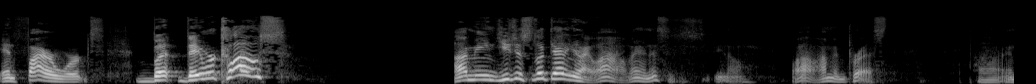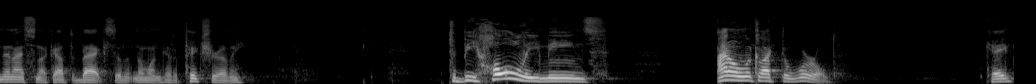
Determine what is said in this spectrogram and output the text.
and fireworks, but they were close. I mean, you just looked at it and you're like, wow, man, this is, you know, wow, I'm impressed. Uh, and then I snuck out the back so that no one got a picture of me. To be holy means I don't look like the world. Okay?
